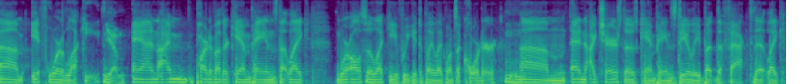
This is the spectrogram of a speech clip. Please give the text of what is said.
um, if we're lucky. Yeah. And I'm part of other campaigns that like we're also lucky if we get to play like once a quarter. Um, and I cherish those campaigns dearly. But the fact that like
